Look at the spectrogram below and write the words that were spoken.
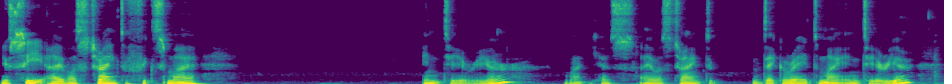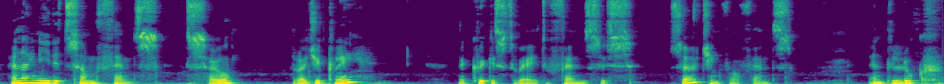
You see I was trying to fix my interior, my, yes I was trying to decorate my interior and I needed some fence. So logically the quickest way to fence is searching for fence and look.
